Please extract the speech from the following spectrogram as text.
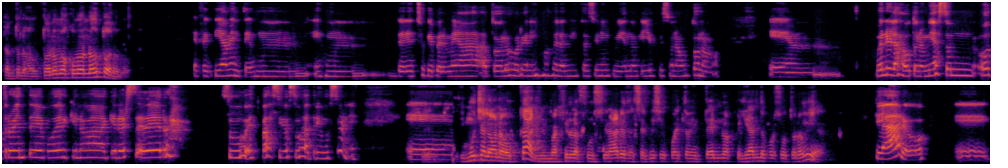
Tanto los autónomos como los no autónomos. Efectivamente, es un, es un derecho que permea a todos los organismos de la administración, incluyendo aquellos que son autónomos. Em, bueno, y las autonomías son otro ente de poder que no va a querer ceder sus espacios, sus atribuciones. Eh, y muchas lo van a buscar, me imagino los funcionarios del Servicio de Impuestos Internos peleando por su autonomía. Claro, eh,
